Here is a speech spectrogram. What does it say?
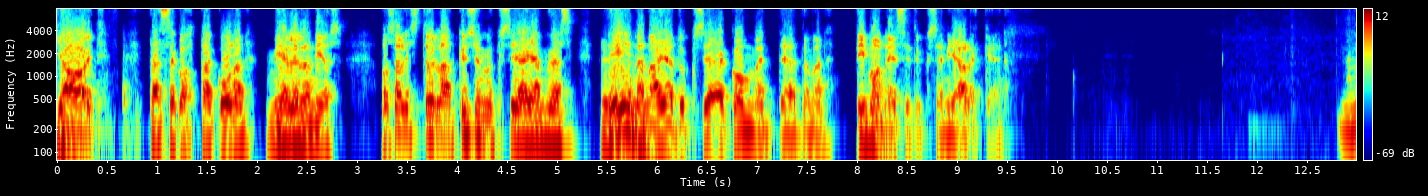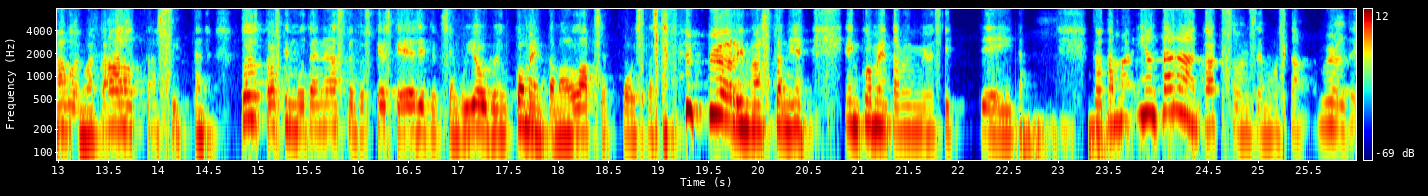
jaoit. Tässä kohtaa kuulen mielelläni, jos osallistujilla on kysymyksiä ja myös Leenan ajatuksia ja kommentteja tämän Timon esityksen jälkeen. No mä voin vaikka aloittaa sitten. Toivottavasti muuten äsken tuossa kesken esityksen, kun jouduin komentamaan lapset pois tästä pyörimästä, niin en komentanut myöskin teitä. Tota, mä ihan tänään katsoin semmoista World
